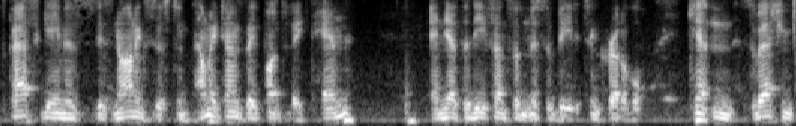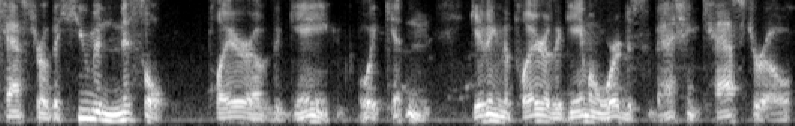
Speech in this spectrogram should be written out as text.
The passing game is is non-existent. How many times they punt today? Ten, and yet the defense doesn't miss a beat. It's incredible. Kenton, Sebastian Castro, the human missile player of the game. Boy, Kenton giving the player of the game award to Sebastian Castro.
